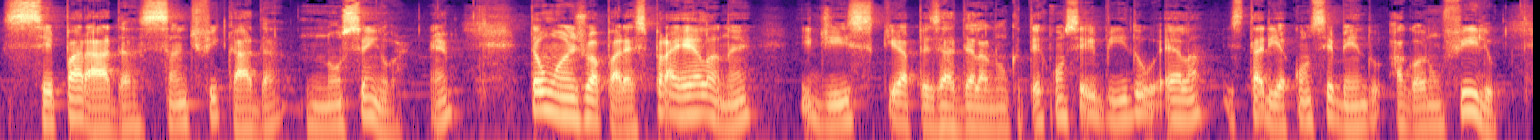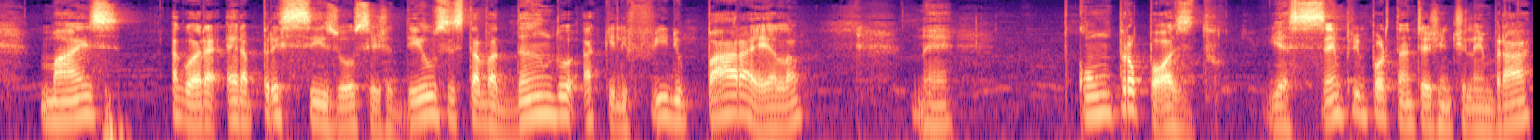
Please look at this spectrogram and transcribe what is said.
separada, santificada no Senhor. Né? Então o anjo aparece para ela, né? E diz que apesar dela nunca ter concebido, ela estaria concebendo agora um filho. Mas agora era preciso, ou seja, Deus estava dando aquele filho para ela, né? Com um propósito. E é sempre importante a gente lembrar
